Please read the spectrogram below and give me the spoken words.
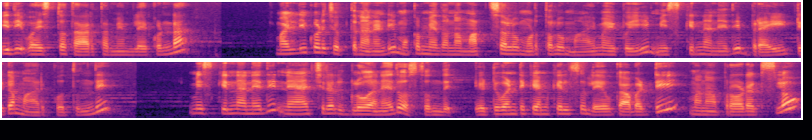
ఇది వయసుతో తారతమ్యం లేకుండా. మళ్ళీ కూడా చెప్తున్నానండి ముఖం మీద ఉన్న మచ్చలు ముడతలు మాయమైపోయి మీ స్కిన్ అనేది బ్రైట్గా మారిపోతుంది. మీ స్కిన్ అనేది న్యాచురల్ గ్లో అనేది వస్తుంది. ఎటువంటి కెమికల్స్ లేవు కాబట్టి మన ప్రోడక్ట్స్లో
